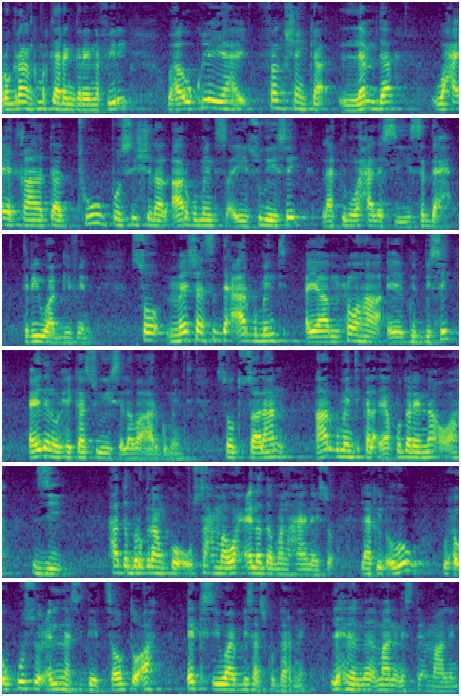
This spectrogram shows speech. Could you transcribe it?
Programka markaa rangarayna fiiri waxa uu ku leeyahay functionka lamda waxa qaadataa two positional arguments ayay sugaysay laakiin waxaa la siiyey saddex. Three waa given. So meeshaan saddex argument ayaa muxuu ahaa gudbisay. Ayadana waxay kaa sugaysay laba argument. So tusaaleahaan argument kale ayaa ku daraynaa oo ah z. Hadda programka uu saxmaa wax cilada ma lahaynayso. Laakiin ogow waxa uu kuusoo celinaa sideed sababtoo ah x iyo y bisa isku darnay. Lixdan maanan isticmaalin.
